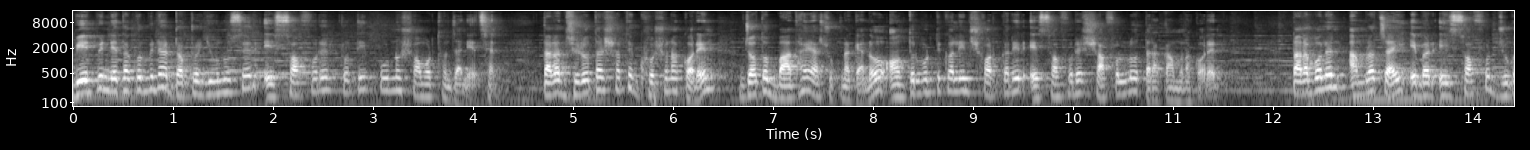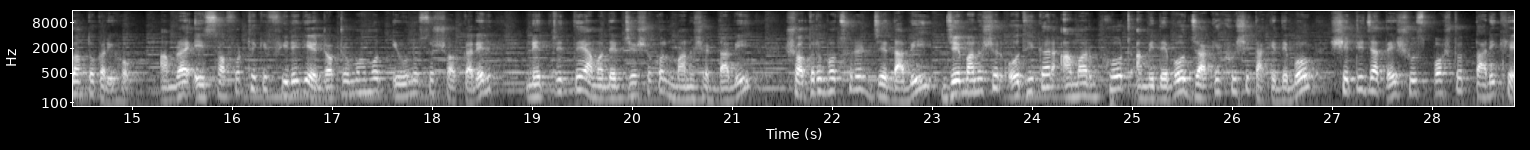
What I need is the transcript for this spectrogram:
বিএনপির নেতাকর্মীরা ডক্টর ইউনুসের এই সফরের প্রতি পূর্ণ সমর্থন জানিয়েছেন। তারা দৃঢ়তার সাথে ঘোষণা করেন, যত বাধাই আসুক না কেন, অন্তর্বর্তীকালীন সরকারের এই সফরের সাফল্য তারা কামনা করেন। তারা বলেন, আমরা চাই এবার এই সফর যুগান্তকারী হোক। আমরা এই সফর থেকে ফিরে গিয়ে ডক্টর মোহাম্মদ ইউনুসের সরকারের নেতৃত্বে আমাদের যে সকল মানুষের দাবি, সতেরো বছরের যে দাবি, যে মানুষের অধিকার আমার ভোট আমি দেব, যাকে খুশি তাকে দেব, সেটি যাতে সুস্পষ্ট তারিখে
